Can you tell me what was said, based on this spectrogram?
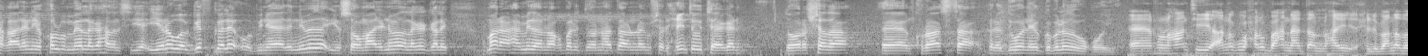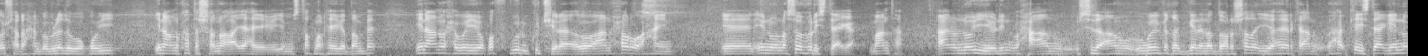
shaqaalinaya kolba meel laga hadalsiiya iyana waa gef kale oo bini-aadanimada iyo soomaalinimada laga galay. Mana aha midaanu aqbali doono haddaanu nahay musharaxiinta u taagan doorashada kuraasta kala duwan ee gobollada waqooyi. Run ahaantii annagu waxaan u baahannahay haddaanu nahay xildhibaanada u sharaxan gobollada waqooyi inaanu ka tashanno aayahayaga iyo mustaqbalkayga dambe inaan waxa weeye qof guri ku jira oo aan xor u ahayn inuu na soo hor istaaga. Maanta aanu noo yeedhin waxa aanu sida aanu uga qaybgelayno doorashada iyo heerka aanu ka istaagayno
